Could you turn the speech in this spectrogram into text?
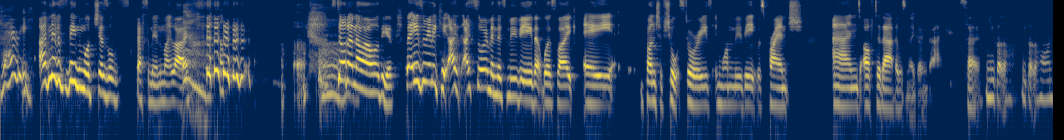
very. I've never seen a more chiseled specimen in my life. Still don't know how old he is, but he's really cute. I, I saw him in this movie that was like a bunch of short stories in one movie. It was French, and after that, there was no going back. So, You got the you got the horn.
